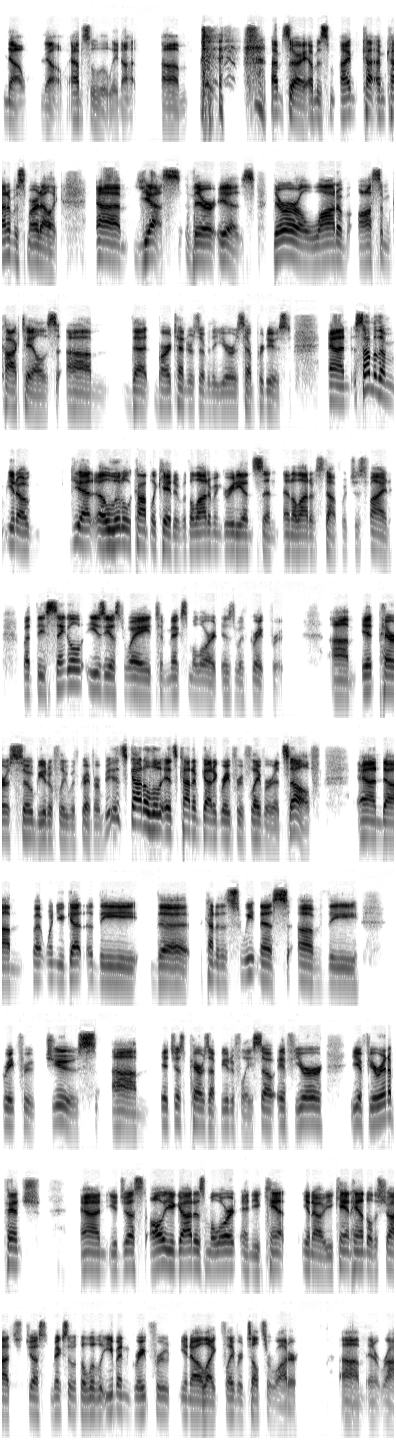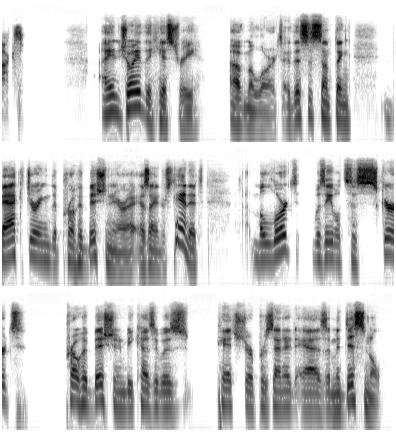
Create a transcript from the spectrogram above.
No, no, absolutely not. Um, I'm sorry. I'm a, I'm I'm kind of a smart aleck. Um, yes, there is. There are a lot of awesome cocktails um, that bartenders over the years have produced, and some of them, you know, get a little complicated with a lot of ingredients and, and a lot of stuff, which is fine. But the single easiest way to mix Malort is with grapefruit. Um, it pairs so beautifully with grapefruit. It's got a little. It's kind of got a grapefruit flavor itself, and um, but when you get the the kind of the sweetness of the grapefruit juice, um, it just pairs up beautifully. So if you're if you're in a pinch and you just all you got is Malort and you can't you know you can't handle the shots, just mix it with a little even grapefruit you know like flavored seltzer water, um, and it rocks. I enjoy the history of Malort. This is something back during the Prohibition era, as I understand it. Malort was able to skirt prohibition because it was pitched or presented as a medicinal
